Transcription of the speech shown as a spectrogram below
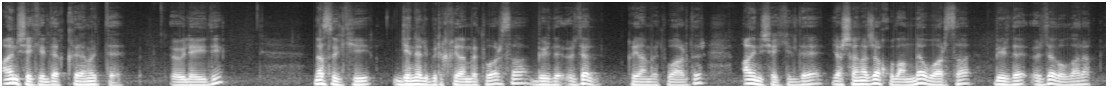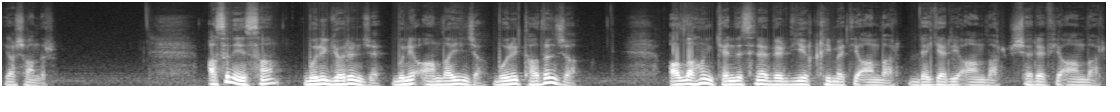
Aynı şekilde kıyamet de öyleydi. Nasıl ki genel bir kıyamet varsa bir de özel kıyamet vardır. Aynı şekilde yaşanacak olan ne varsa bir de özel olarak yaşanır. Asıl insan bunu görünce, bunu anlayınca, bunu tadınca Allah'ın kendisine verdiği kıymeti anlar, değeri anlar, şerefi anlar.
